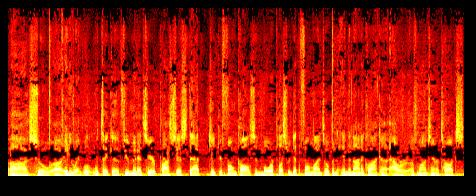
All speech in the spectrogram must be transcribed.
Uh, so uh, anyway, we'll, we'll take a few minutes here, process that, take your phone calls and more. Plus, we've got the phone lines open in the nine o'clock hour of Montana Talks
